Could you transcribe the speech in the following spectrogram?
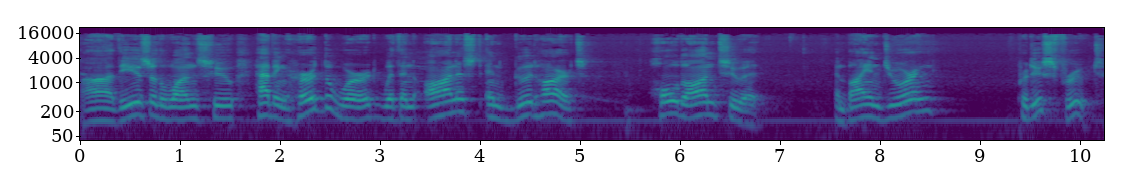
ah, these are the ones who, having heard the word with an honest and good heart, hold on to it, and by enduring, produce fruit.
